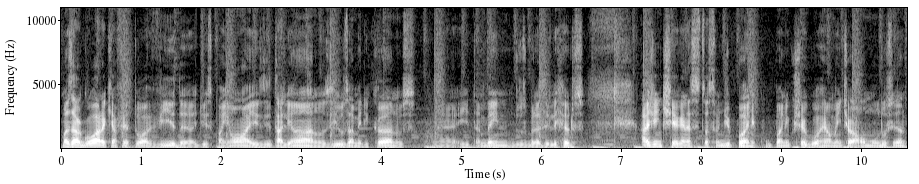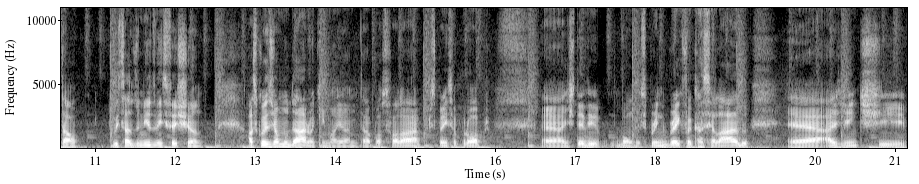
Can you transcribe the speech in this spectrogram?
Mas agora que afetou a vida de espanhóis, italianos e os americanos, né, e também dos brasileiros, a gente chega nessa situação de pânico. O pânico chegou realmente ao mundo ocidental. Os Estados Unidos vem se fechando. As coisas já mudaram aqui em Miami, tá? Posso falar por experiência própria. É, a gente teve, bom, o Spring Break foi cancelado, é, a gente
